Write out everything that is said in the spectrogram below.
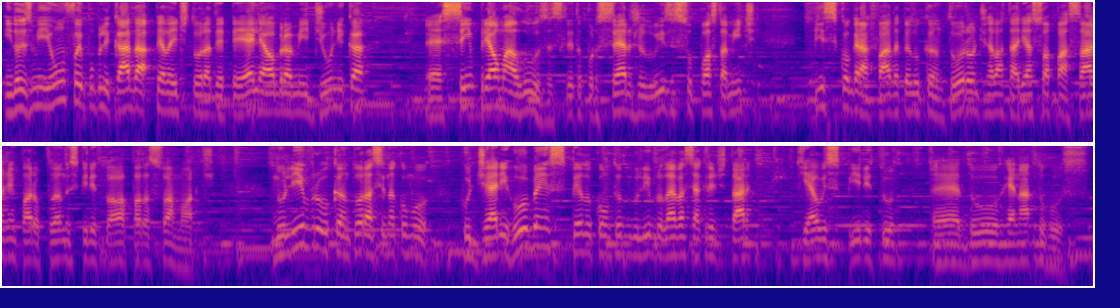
Em 2001 foi publicada pela editora DPL a obra mediúnica é, Sempre Há uma Luz, escrita por Sérgio Luiz e supostamente psicografada pelo cantor, onde relataria a sua passagem para o plano espiritual após a sua morte. No livro, o cantor assina como Ruggieri Rubens, pelo conteúdo do livro leva-se a acreditar que é o espírito é, do Renato Russo.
